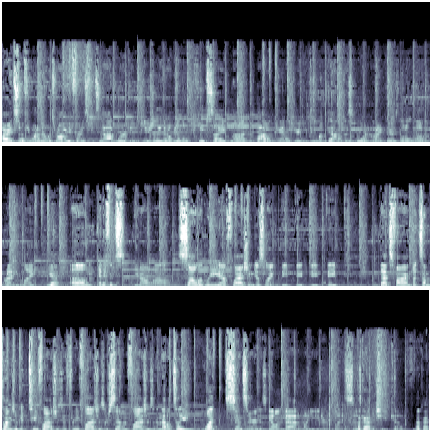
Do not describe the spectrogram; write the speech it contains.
all right, so if you want to know what's wrong with your furnace, if it's not working, usually there will be a little peep sight uh, in the bottom panel here. You can look down on this board, and right there's a little uh, ready light. Yeah. Um, and if it's, you know, uh, solidly uh, flashing just like beep, beep, beep, beep, that's fine. But sometimes you'll get two flashes or three flashes or seven flashes, and that'll tell you what sensor is going bad and what you need to replace. So it's kind of Okay. a cheat code. Okay.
